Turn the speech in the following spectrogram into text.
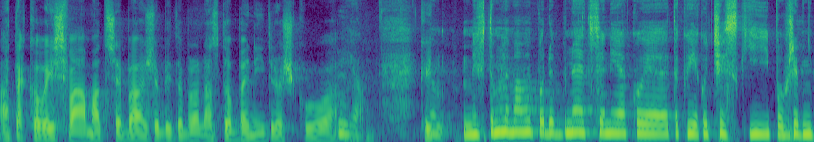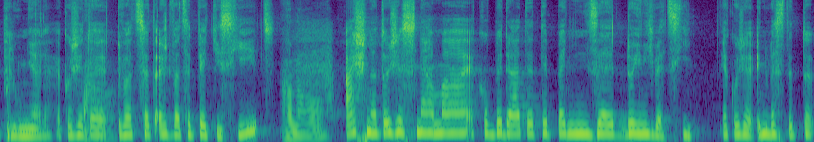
A takový s váma třeba, že by to bylo nazdobený trošku. A... Jo. Ky... My v tomhle máme podobné ceny, jako je takový jako český pohřební průměr. Jakože to je 20 až 25 tisíc. Ano. Až na to, že s náma jakoby dáte ty peníze do jiných věcí. Jakože investujete,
